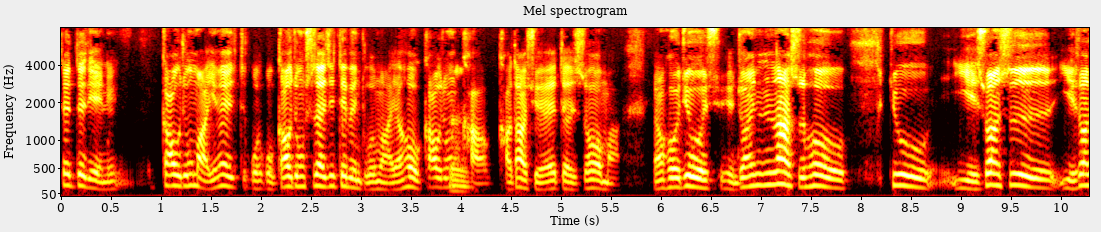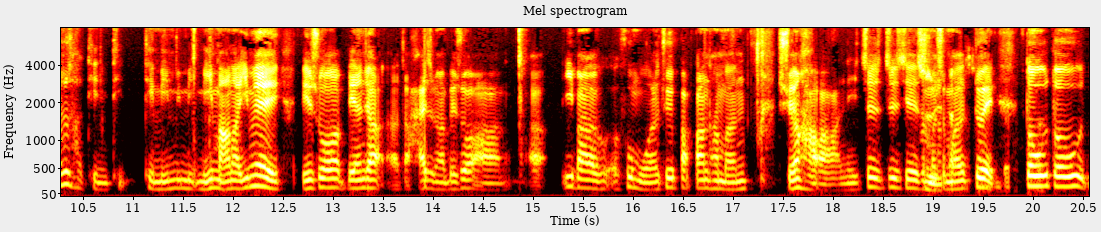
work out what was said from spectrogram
在这点。高中嘛，因为我我高中是在这这边读的嘛，然后高中考考大学的时候嘛，然后就选专业，那时候就也算是也算是挺挺挺迷迷迷茫的，因为比如说别人家的孩子嘛，比如说啊啊，一般的父母就帮帮他们选好啊，你这这些什么什么对，都都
